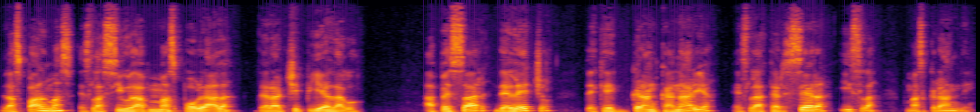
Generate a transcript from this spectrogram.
Las Palmas es la ciudad más poblada del archipiélago, a pesar del hecho de que Gran Canaria es la tercera isla más grande.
